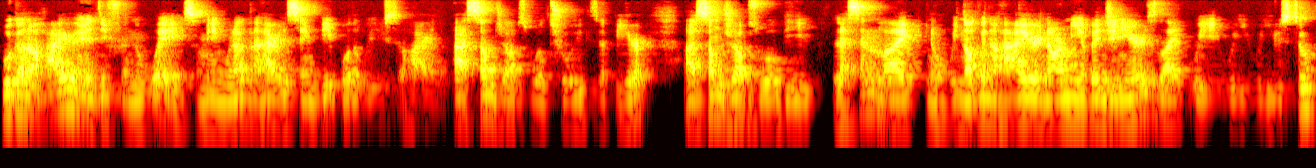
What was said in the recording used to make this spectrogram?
We're going to hire in a different way. So meaning we're not going to hire the same people that we used to hire in the past. Some jobs will truly disappear. Uh, some jobs will be lessened. Like you know, we're not going to hire an army of engineers like we, we we used to.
